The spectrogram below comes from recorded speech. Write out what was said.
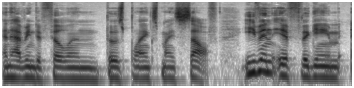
and having to fill in those blanks myself, even if the game mm-hmm.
